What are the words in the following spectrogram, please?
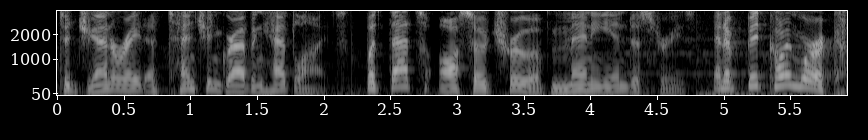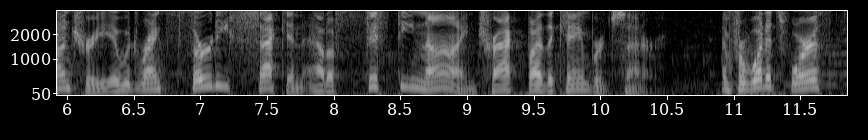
to generate attention grabbing headlines. But that's also true of many industries. And if Bitcoin were a country, it would rank 32nd out of 59 tracked by the Cambridge Center. And for what it's worth,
